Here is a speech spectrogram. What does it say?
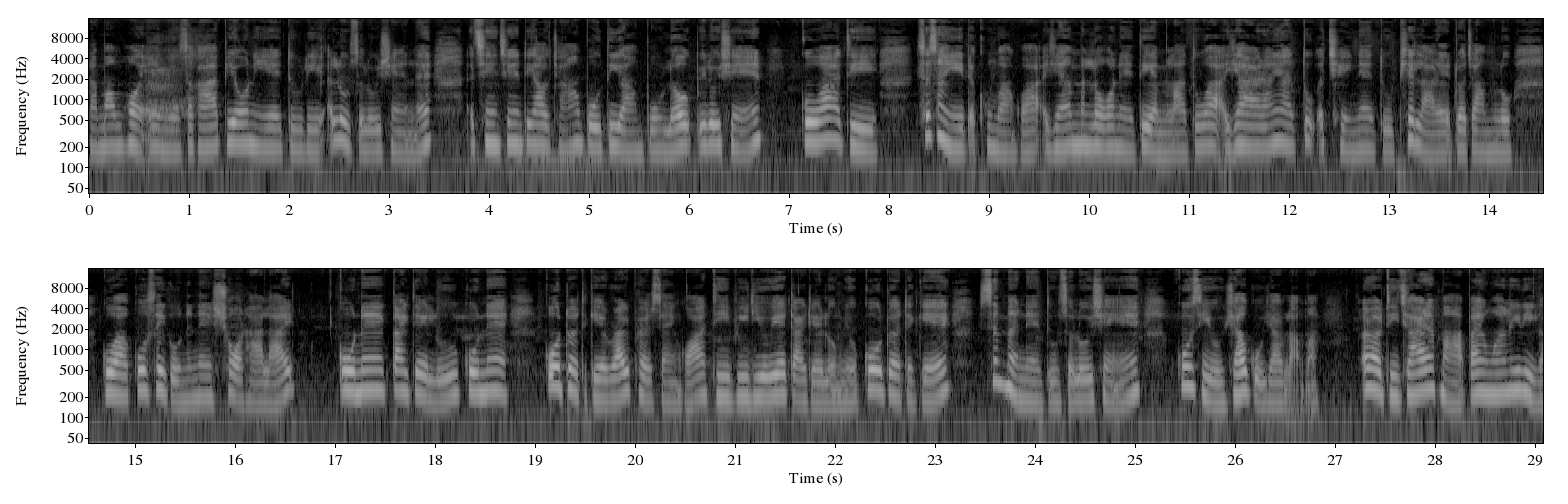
ဒါမှမဟုတ်အဲ့လိုမျိုးစကားပြောနေတဲ့သူတွေအဲ့လိုဆိုလို့ရှိရင်လည်းအချင်းချင်းတယောက်ကြောင့်ပိုတည်အောင်ပို့လို့ပြီးလို့ရှိရင် ကိုကဒီဆက်ဆံရေးတစ်ခုမှကွာအရန်မလောနဲ့တည်ရမလား तू ကအရာတိုင်းကသူ့အချိန်နဲ့ तू ဖြစ်လာတဲ့အတွက်ကြောင့်မလို့ကိုကကိုယ်စိတ်ကိုနည်းနည်း short ထားလိုက်ကိုနဲ့ကြိုက်တဲ့လူကိုနဲ့ကိုအတွက်တကယ် right person ကွာဒီဗီဒီယိုရဲ့ title လိုမျိုးကိုအတွက်တကယ်စစ်မှန်တဲ့သူဆိုလို့ရှိရင်ကိုစီကိုရောက်ကိုရောက်လာမှာအဲ့တော့ဒီကြားထဲမှာပိုင်ဝမ်းလေးတွေက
